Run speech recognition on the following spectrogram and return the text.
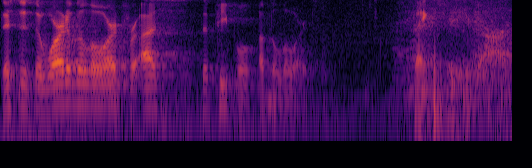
This is the word of the Lord for us, the people of the Lord. Thanks be to God.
